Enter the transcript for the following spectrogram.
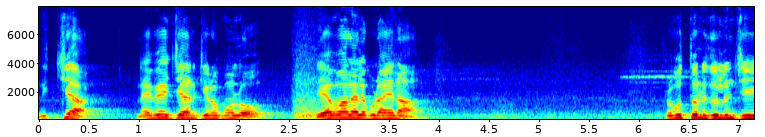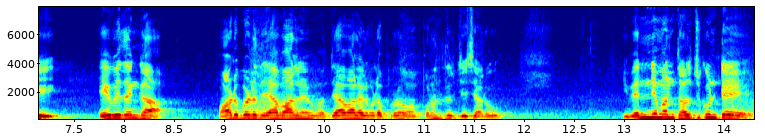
నిత్య నైవేద్యానికి రూపంలో దేవాలయాలు కూడా ఆయన ప్రభుత్వ నిధుల నుంచి ఏ విధంగా పాడుబడి దేవాలయం దేవాలయాలు కూడా పున- పునరుద్ధరణ చేశారు? ఇవన్నీ మనం తలుచుకుంటే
